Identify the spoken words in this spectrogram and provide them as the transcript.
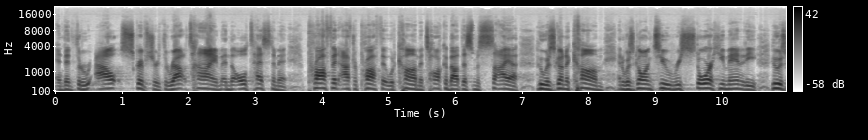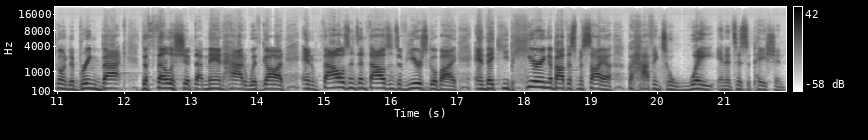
And then throughout Scripture, throughout time in the Old Testament, prophet after prophet would come and talk about this Messiah who was going to come and was going to restore humanity, who was going to bring back the fellowship that man had with God. And thousands and thousands of years go by, and they keep hearing about this Messiah, but having to wait in anticipation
